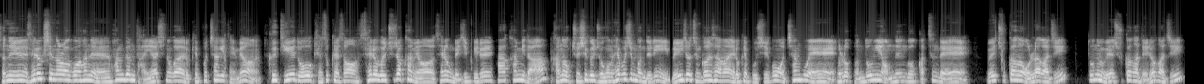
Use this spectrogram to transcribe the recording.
저는 세력 신호라고 하는 황금 다이아 신호가 이렇게 포착이 되면 그 뒤에도 계속해서 세력을 추적하며 세력 매집비를 파악합니다. 간혹 주식을 조금 해보신 분들이 메이저 증권사만 이렇게 보시고 창구에 별로 변동이 없는 것 같은데 왜 주가가 올라가지? 또는 왜 주가가 내려가지?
